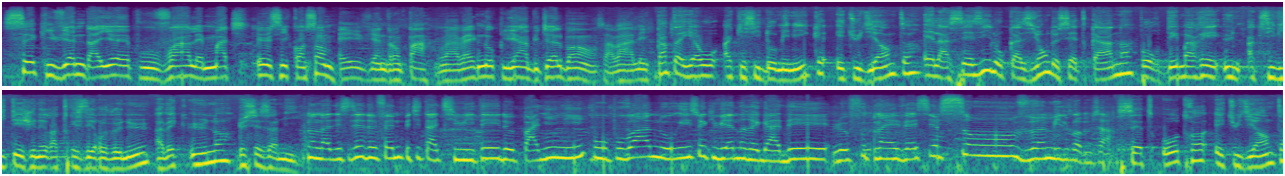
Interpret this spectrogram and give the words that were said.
ceux qui viennent d'ailleurs pour voir les matchs, eux aussi consomment et ils viendront pas. Mais avec nos clients habituels, bon, ça va aller. Quant à Yao Akissi Dominique, étudiante, elle a saisi l'occasion de cette canne pour démarrer une activité génératrice des revenus avec une de ses amies. On a décidé de faire une petite activité de panini pour pouvoir nourrir ceux qui viennent regarder le foot. On a investi 120 000 comme ça. Cette autre étudiante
